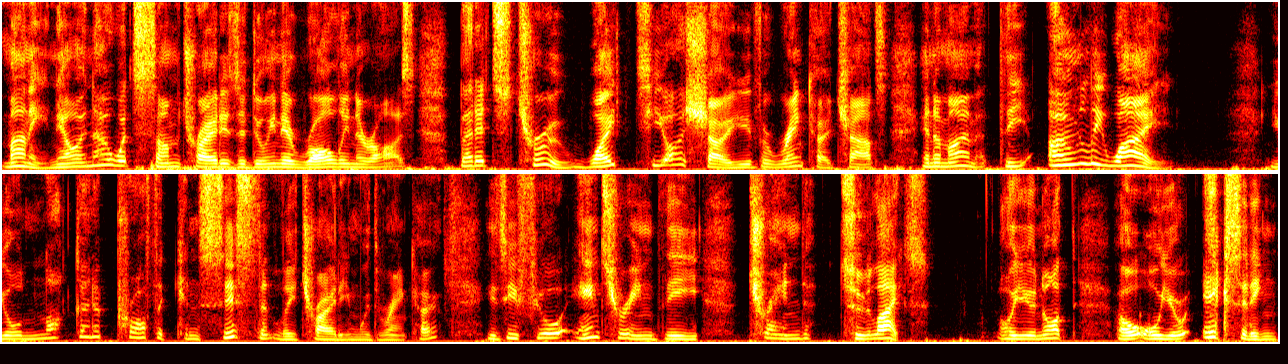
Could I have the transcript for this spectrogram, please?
money? Now I know what some traders are doing they're rolling their eyes but it's true. Wait till I show you the Renko charts in a moment. The only way you're not going to profit consistently trading with Renko is if you're entering the trend too late or you're not or, you're exiting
